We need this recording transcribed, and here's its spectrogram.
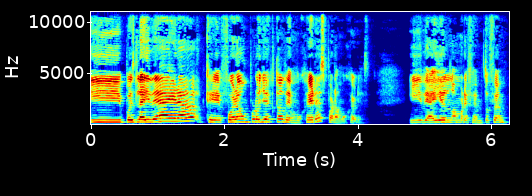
Y pues la idea era que fuera un proyecto de mujeres para mujeres, y de ahí el nombre Fem to Fem.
